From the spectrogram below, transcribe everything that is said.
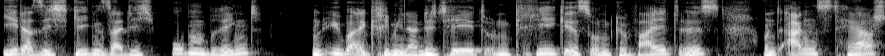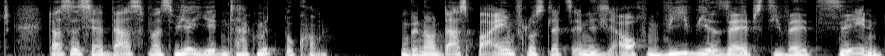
jeder sich gegenseitig umbringt und überall Kriminalität und Krieg ist und Gewalt ist und Angst herrscht, das ist ja das, was wir jeden Tag mitbekommen. Und genau das beeinflusst letztendlich auch, wie wir selbst die Welt sehen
